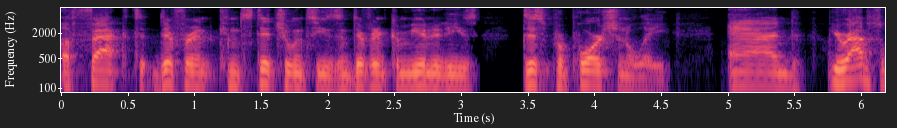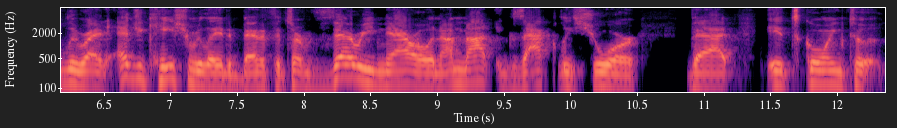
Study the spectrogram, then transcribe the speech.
affect different constituencies and different communities disproportionately. And you're absolutely right. Education related benefits are very narrow, and I'm not exactly sure that it's going to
